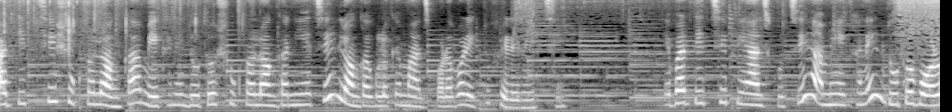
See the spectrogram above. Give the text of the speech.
আর দিচ্ছি শুকনো লঙ্কা। আমি এখানে দুটো শুকনো লঙ্কা নিয়েছি। লঙ্কাগুলোকে মাছ বরাবর একটু ফেলে নিচ্ছি। এবার দিচ্ছি পেঁয়াজ কুচি। আমি এখানে দুটো বড়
